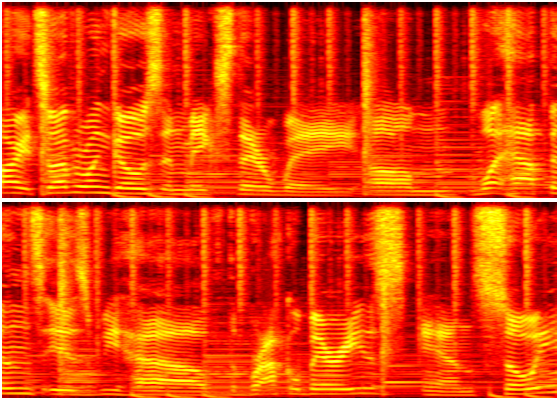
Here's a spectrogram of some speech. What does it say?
All right, so everyone goes and makes their way. Um, what happens is we have the Brackleberries and Zoe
